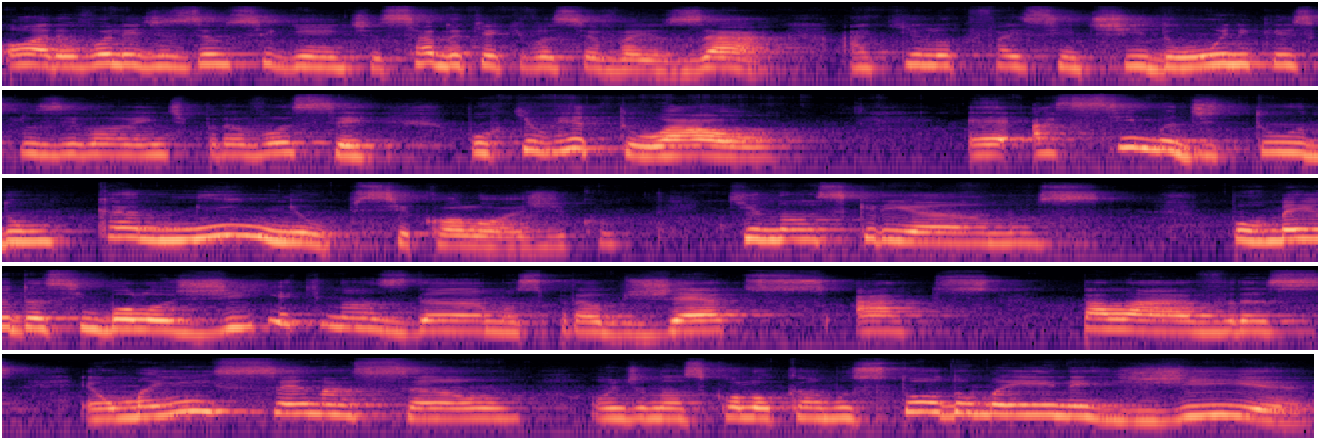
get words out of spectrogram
Ora, eu vou lhe dizer o seguinte: sabe o que, é que você vai usar? Aquilo que faz sentido única e exclusivamente para você. Porque o ritual é, acima de tudo, um caminho psicológico que nós criamos por meio da simbologia que nós damos para objetos, atos, palavras. É uma encenação onde nós colocamos toda uma energia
